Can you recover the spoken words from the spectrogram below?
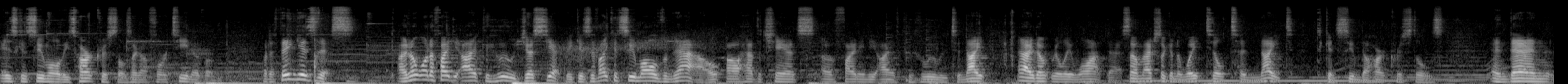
is consume all these heart crystals. I got 14 of them. But the thing is this, I don't want to fight the Eye of Cthulhu just yet, because if I consume all of them now, I'll have the chance of fighting the Eye of Cthulhu tonight, and I don't really want that. So I'm actually going to wait till tonight to consume the Heart Crystals, and then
